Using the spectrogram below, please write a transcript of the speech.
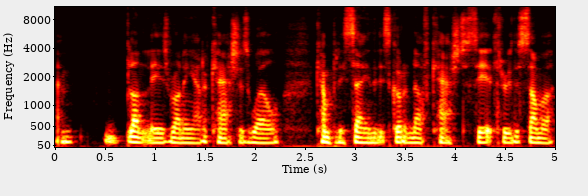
and bluntly is running out of cash as well. Companies saying that it's got enough cash to see it through the summer,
